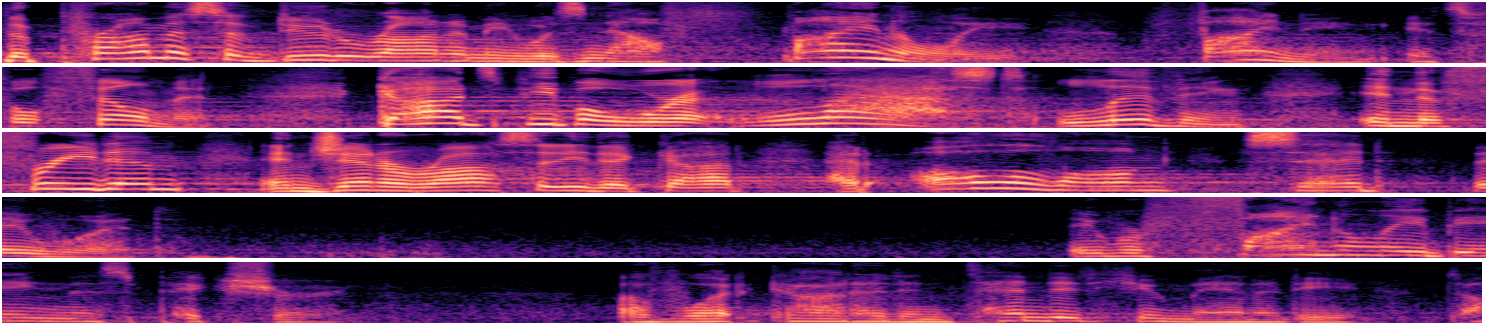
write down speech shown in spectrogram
the promise of Deuteronomy was now finally finding its fulfillment. God's people were at last living in the freedom and generosity that God had all along said they would. They were finally being this picture of what God had intended humanity to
